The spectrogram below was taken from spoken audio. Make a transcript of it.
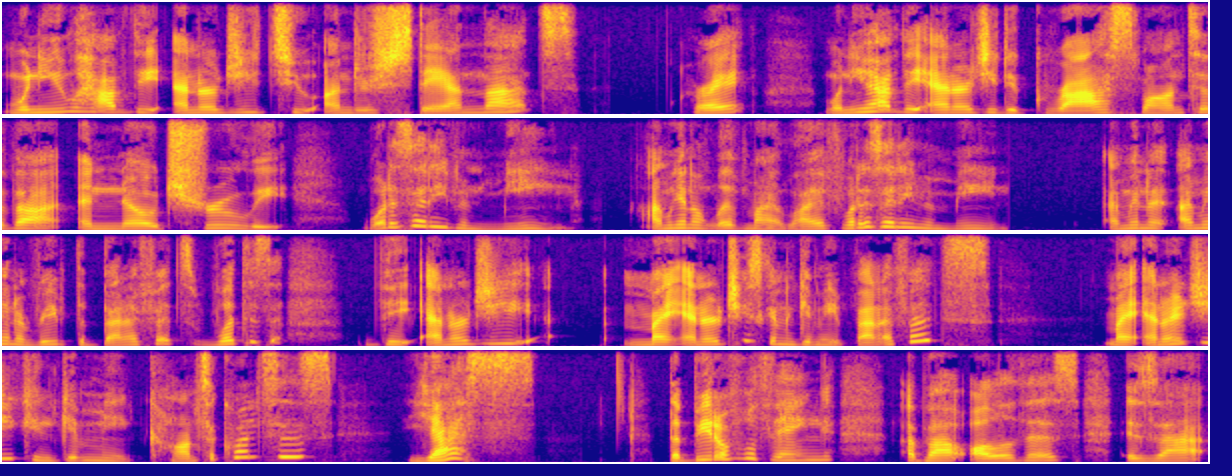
When you have the energy to understand that, right? When you have the energy to grasp onto that and know truly, what does that even mean? I'm going to live my life. What does that even mean? I'm to I'm to reap the benefits. What does the energy my energy is to give me benefits. My energy can give me consequences. Yes. The beautiful thing about all of this is that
